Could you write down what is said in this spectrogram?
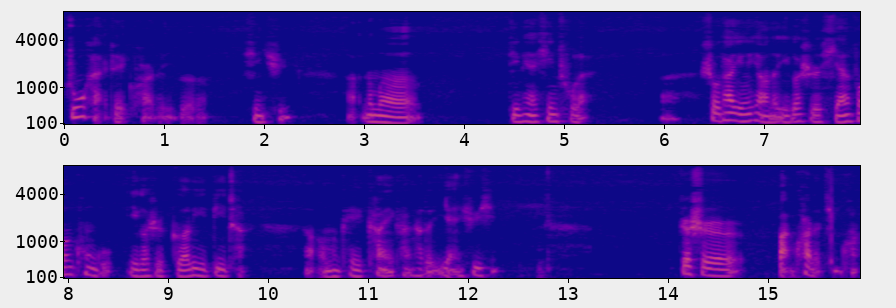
珠海这一块的一个新区啊，那么今天新出来啊，受它影响的一个是咸丰控股，一个是格力地产啊，我们可以看一看它的延续性。这是板块的情况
